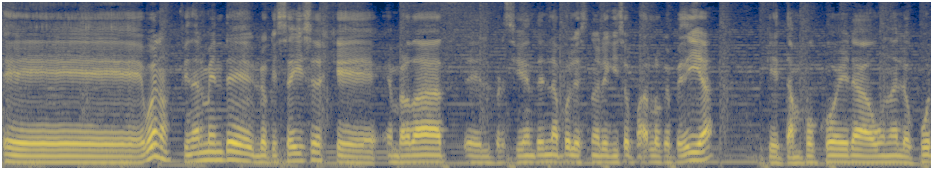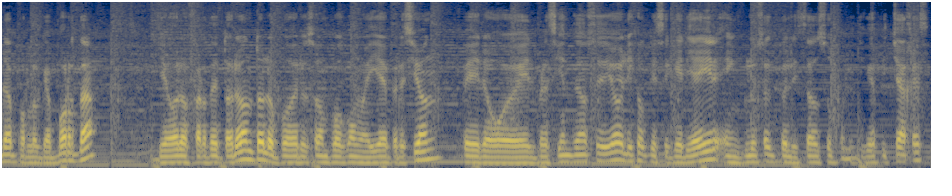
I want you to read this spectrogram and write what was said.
Eh, bueno, finalmente lo que se dice es que en verdad el presidente del Nápoles no le quiso pagar lo que pedía, que tampoco era una locura por lo que aporta. Llegó la oferta de Toronto, lo pudo usar un poco como medida de presión, pero el presidente no se dio, dijo que se quería ir e incluso actualizado su política de fichajes,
